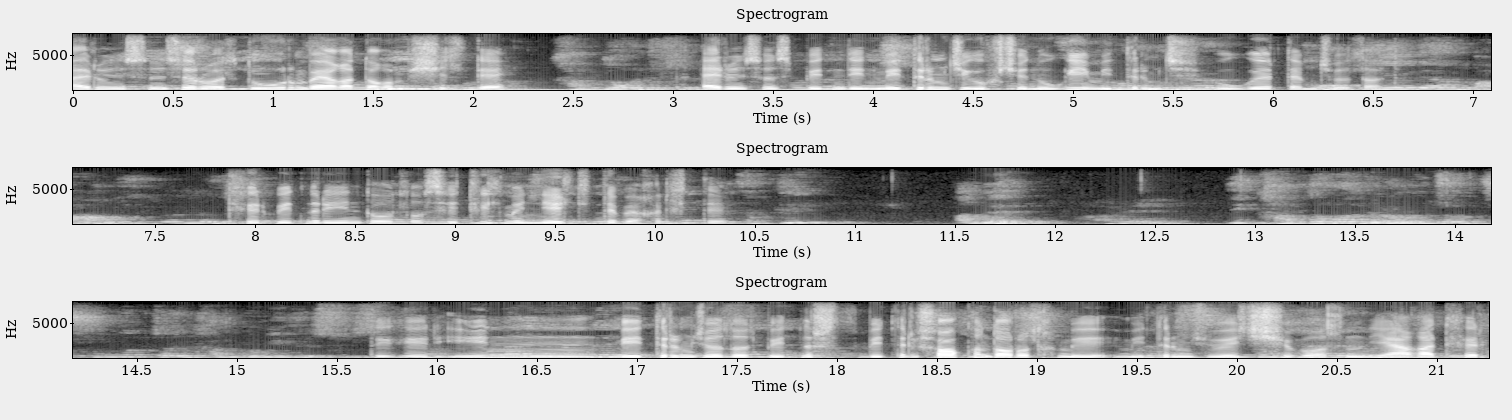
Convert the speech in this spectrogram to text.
Ариун сүнсээр бол дүүрэн байгаад байгаа юм биш л дээ. Ариун сүнс бидэнд энэ мэдрэмжийг өгч байна, үгийн мэдрэмж, үгээр дамжуулаад. Тэгэхээр бид нар энд бол сэтгэл мэн нээлттэй байх хэрэгтэй. Аамен. Тэгэхээр энэ мэдрэмж бол биднэрт бидний шоконд оруулах мэдрэмж байж болно. Яагаад тэгэхээр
